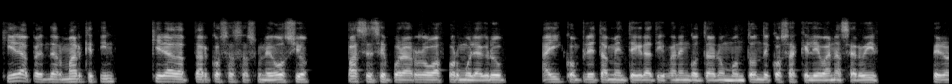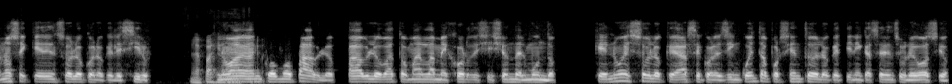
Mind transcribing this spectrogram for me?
quiere aprender marketing, quiere adaptar cosas a su negocio, pásense por arroba Fórmula Group, ahí completamente gratis van a encontrar un montón de cosas que le van a servir, pero no se queden solo con lo que les sirve. No hagan como Pablo. Pablo va a tomar la mejor decisión del mundo, que no es solo quedarse con el 50% de lo que tiene que hacer en su negocio,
